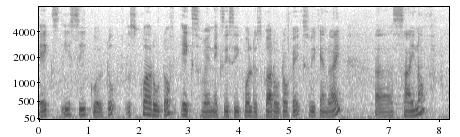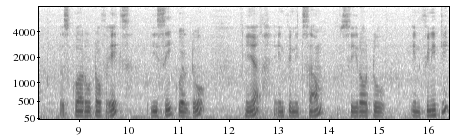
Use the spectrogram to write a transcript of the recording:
x is equal to square root of x. When x is equal to square root of x we can write uh, sine of square root of x is equal to here infinite sum 0 to infinity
